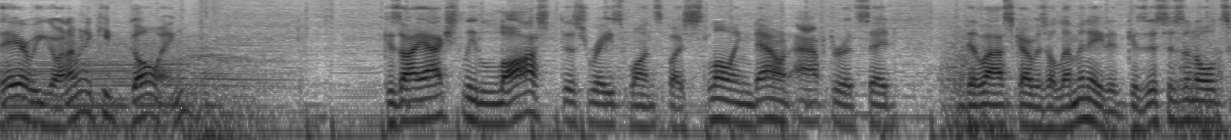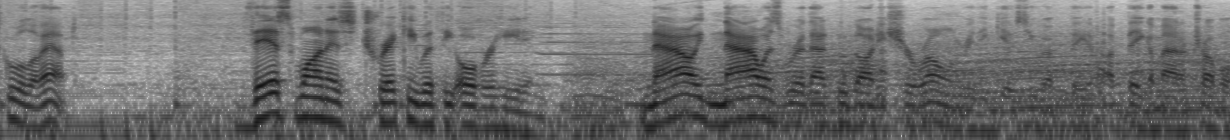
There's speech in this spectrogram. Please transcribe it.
there we go. And I'm going to keep going because I actually lost this race once by slowing down after it said the last guy was eliminated because this is an old school event. This one is tricky with the overheating. Now, now is where that Bugatti Chiron really gives you a big, a big amount of trouble.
